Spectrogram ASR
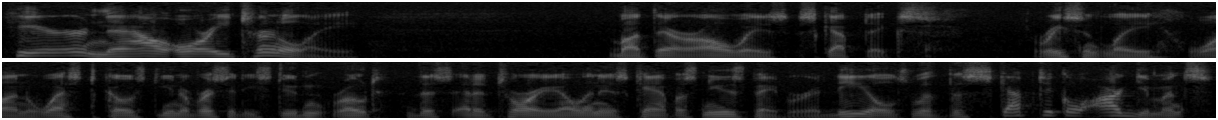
here, now, or eternally. But there are always skeptics. Recently, one West Coast University student wrote this editorial in his campus newspaper. It deals with the skeptical arguments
